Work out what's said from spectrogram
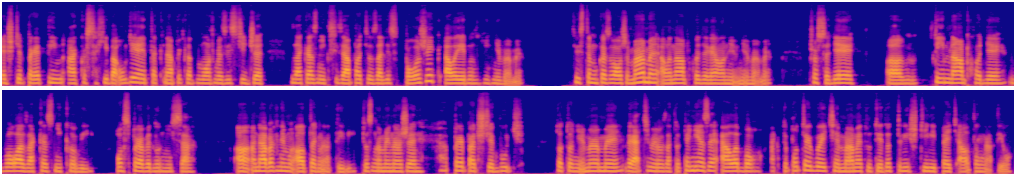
ešte predtým, ako sa chyba udeje, tak napríklad môžeme zistiť, že zákazník si zaplatil za 10 položiek, ale jednu z nich nemáme. Systém ukazoval, že máme, ale na obchode reálne nemáme. Čo sa deje? Um, tým na obchode volá zákazníkovi, ospravedlní sa a, a navrhne mu alternatívy. To znamená, že prepačte, buď toto nemáme, vrátime vám za to peniaze, alebo ak to potrebujete, máme tu tieto 3, 4, 5 alternatív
